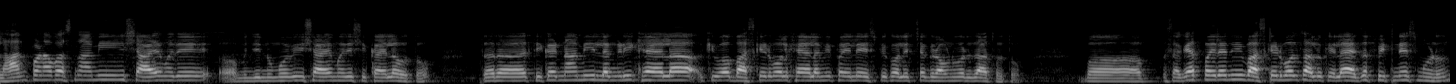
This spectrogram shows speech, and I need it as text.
लहानपणापासून आम्ही शाळेमध्ये म्हणजे नुमवी शाळेमध्ये शिकायला होतो. तर तिकडनं आम्ही लंगडी खेळायला किंवा बास्केटबॉल खेळायला मी पहिले एस पी कॉलेजच्या ग्राउंडवर जात होतो. ब- सगळ्यात पहिल्यांदा मी बास्केटबॉल चालू केला ॲज अ फिटनेस म्हणून.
